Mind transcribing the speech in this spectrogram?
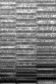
you.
